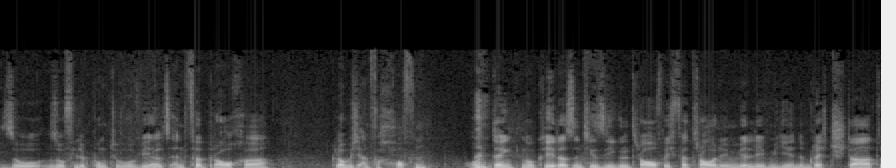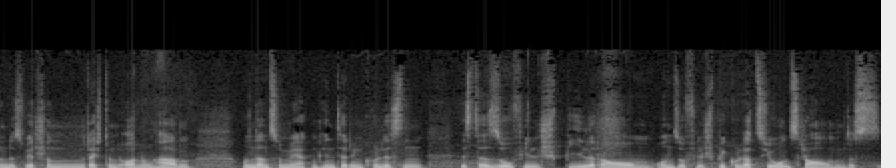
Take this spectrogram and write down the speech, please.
so, so viele Punkte, wo wir als Endverbraucher, glaube ich, einfach hoffen und denken, okay, da sind die Siegel drauf, ich vertraue dem, wir leben hier in einem Rechtsstaat und es wird schon Recht und Ordnung haben. Und dann zu merken, hinter den Kulissen ist da so viel Spielraum und so viel Spekulationsraum. Das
